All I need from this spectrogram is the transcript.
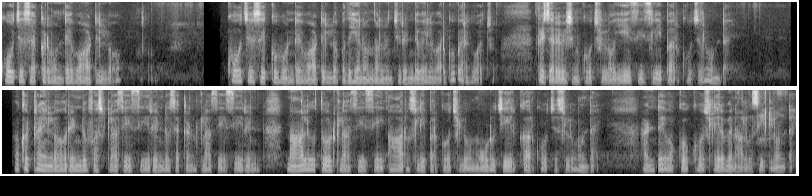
కోచెస్ ఎక్కడ ఉంటే వాటిల్లో కోచెస్ ఎక్కువ ఉంటే వాటిల్లో పదిహేను వందల నుంచి రెండు వేల వరకు పెరగవచ్చు. రిజర్వేషన్ కోచ్ల్లో ఏసీ స్లీపర్ కోచ్లు ఉంటాయి. ఒక ట్రైన్లో రెండు ఫస్ట్ క్లాస్ ఏసీ రెండు సెకండ్ క్లాస్ ఏసీ రెండు నాలుగు థర్డ్ క్లాస్ ఏసీ ఆరు స్లీపర్ కోచ్లు మూడు చైర్ కార్ కోచెస్లు ఉంటాయి. అంటే ఒక్కో కోచ్లో ఇరవై నాలుగు సీట్లు ఉంటాయి.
